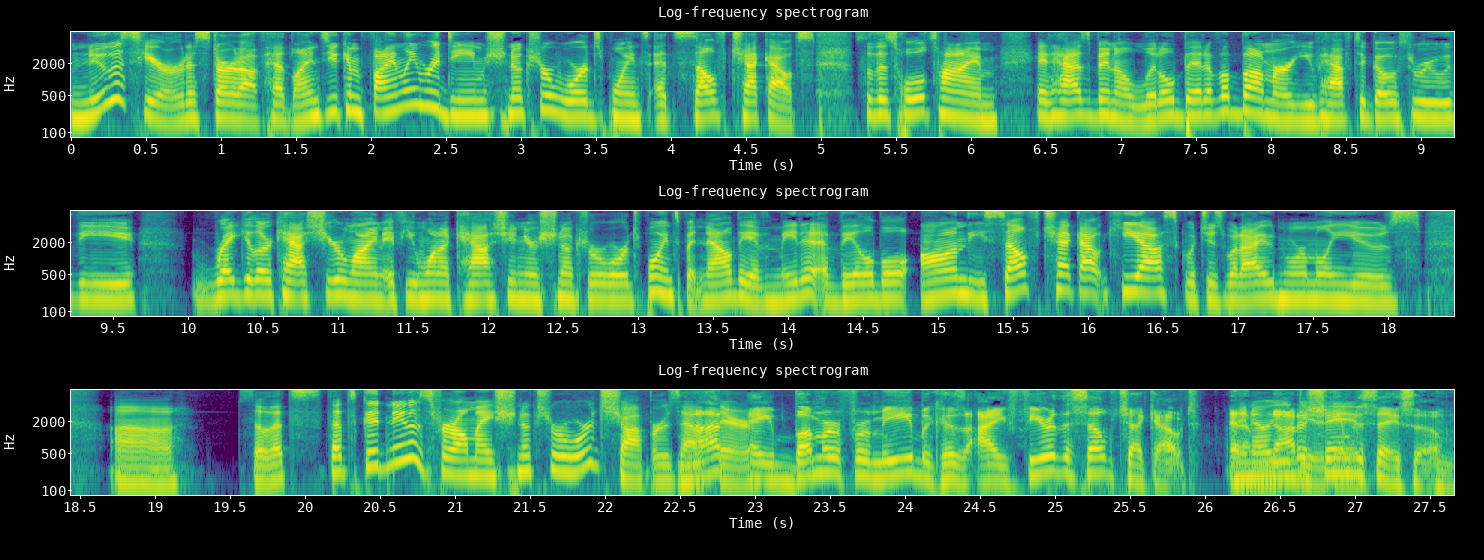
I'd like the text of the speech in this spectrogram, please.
news here to start off headlines. You can finally redeem Schnucks rewards points at self checkouts. So, this whole time, it has been a little bit of a bummer. You have to go through the regular cashier line if you want to cash in your Schnucks rewards points, but now they have made it available on the self checkout kiosk, which is what I normally use. Uh, so that's that's good news for all my Schnucks rewards shoppers out Not there. a bummer for me because I fear the self checkout, I and know I'm you not do, ashamed Dave. to say so.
